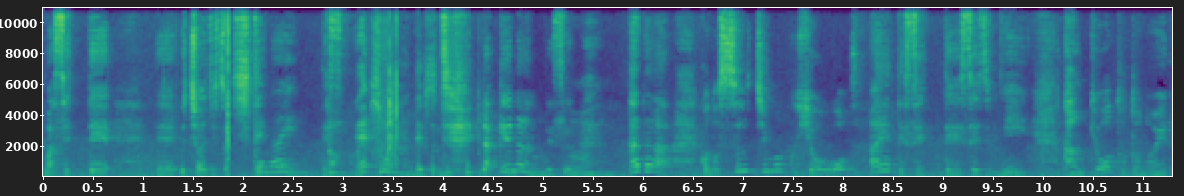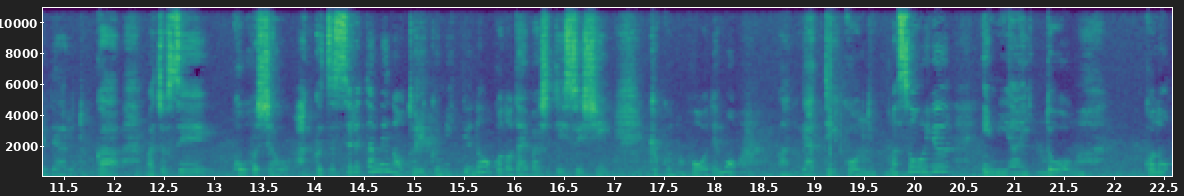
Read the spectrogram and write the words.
まあ、設定えー、うちは実はしてないんですね。そうなんで、ね、うちだけなんです。うんうん、ただこの数値目標をあえて設定せずに環境を整えるであるとか、まあ、女性候補者を発掘するための取り組みっていうのをこのダイバーシティ推進局の方でもあのやっていこうと、まあ、そういう意味合いと、この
